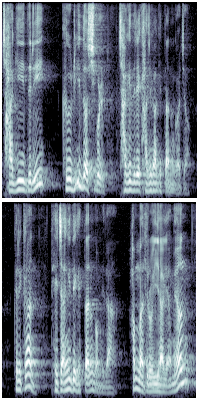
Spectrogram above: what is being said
자기들이 그 리더십을 자기들이 가져가겠다는 거죠. 그러니까 대장이 되겠다는 겁니다. 한마디로 이야기하면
